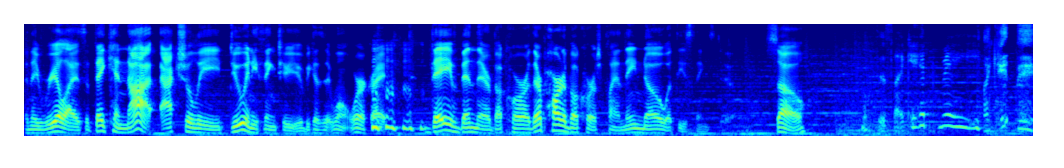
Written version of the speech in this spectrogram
and they realize that they cannot actually do anything to you because it won't work, right? they've been there, Belcorra. They're part of Belcorra's plan. They know what these things do. So, Just like hit me, Like, hit me.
